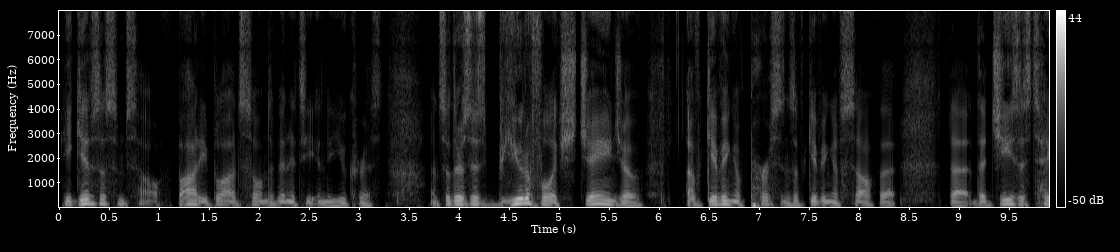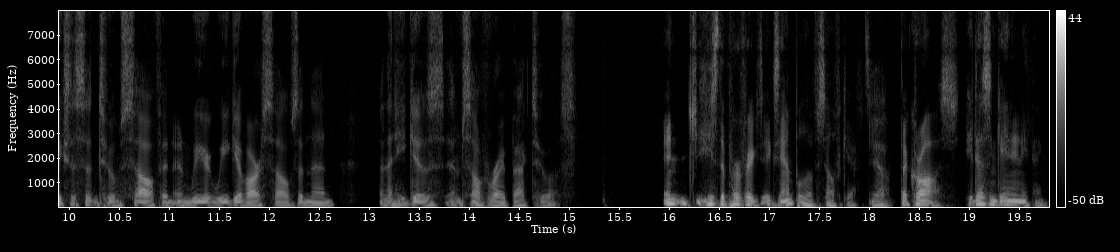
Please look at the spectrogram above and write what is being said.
He gives us himself, body, blood, soul, and divinity in the Eucharist. And so there's this beautiful exchange of of giving of persons, of giving of self, that that that Jesus takes us into himself and, and we we give ourselves and then and then he gives himself right back to us. And he's the perfect example of self-gift. Yeah. The cross. He doesn't gain anything.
